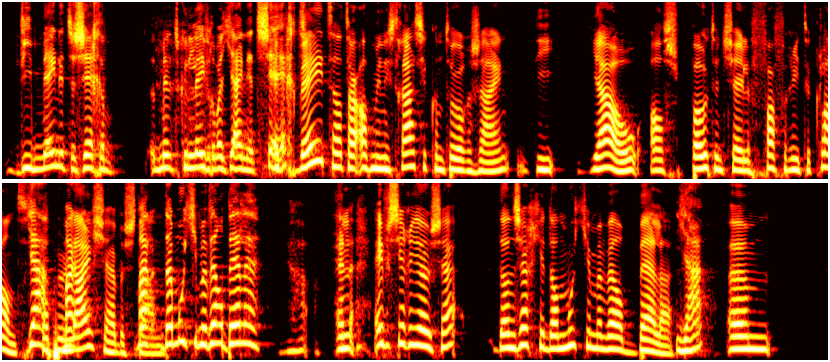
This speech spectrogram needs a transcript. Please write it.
die menen te zeggen met te kunnen leveren wat jij net zegt. Ik weet dat er administratiekantoren zijn die jou als potentiële favoriete klant ja, op hun lijstje hebben staan. Maar dan moet je me wel bellen. Ja. En even serieus, hè? Dan zeg je, dan moet je me wel bellen. Ja. Um,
